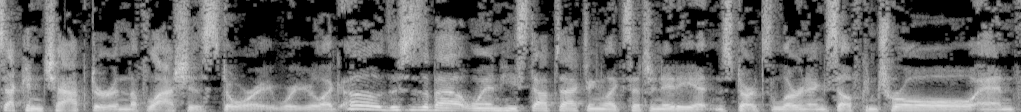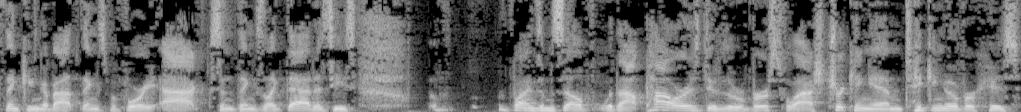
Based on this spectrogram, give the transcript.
second chapter in the Flash's story where you're like, oh, this is about when he stops acting like such an idiot and starts learning self control and thinking about things before he acts and things like that as he's finds himself without powers due to the reverse flash tricking him taking over his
